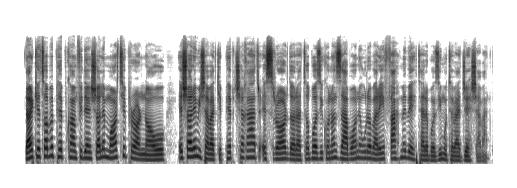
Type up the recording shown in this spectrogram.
در کتاب پپ کانفیدنشال مارتی پرارناو اشاره می شود که پپ چقدر اصرار دارد تا بازیکنان زبان او را برای فهم بهتر بازی متوجه شوند.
